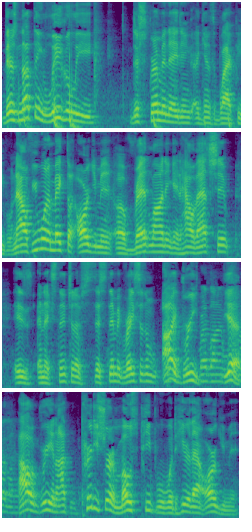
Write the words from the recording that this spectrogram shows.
There's nothing legally discriminating against black people. Now, if you want to make the argument of redlining and how that shit is an extension of systemic racism, I agree. Redlining, Yeah, redlining? I'll agree, and I'm pretty sure most people would hear that argument.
